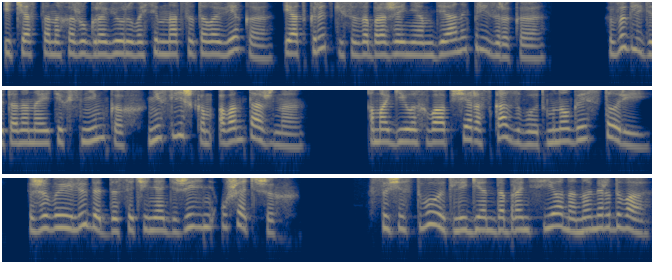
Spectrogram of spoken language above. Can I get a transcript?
и часто нахожу гравюры XVIII века и открытки с изображением Дианы-призрака. Выглядит она на этих снимках не слишком авантажно. О могилах вообще рассказывают много историй. Живые любят досочинять жизнь ушедших. Существует легенда Брансьона номер два.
